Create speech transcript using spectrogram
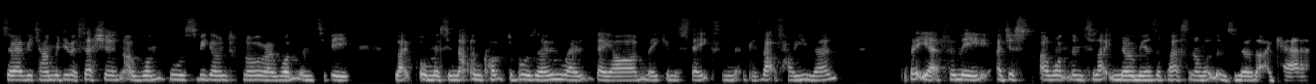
So every time we do a session, I want balls to be going to floor. I want them to be like almost in that uncomfortable zone where they are making mistakes, and because that's how you learn. But yeah, for me, I just I want them to like know me as a person. I want them to know that I care,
